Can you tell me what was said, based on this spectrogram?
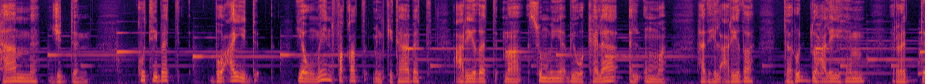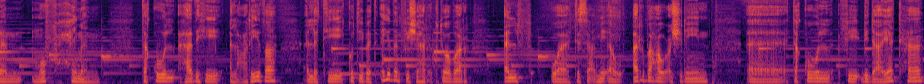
هامة جدا. كتبت بعيد يومين فقط من كتابة عريضة ما سمي بوكلاء الأمة. هذه العريضة ترد عليهم ردا مفحما. تقول هذه العريضة التي كتبت أيضا في شهر أكتوبر 1924 آه، تقول في بدايتها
